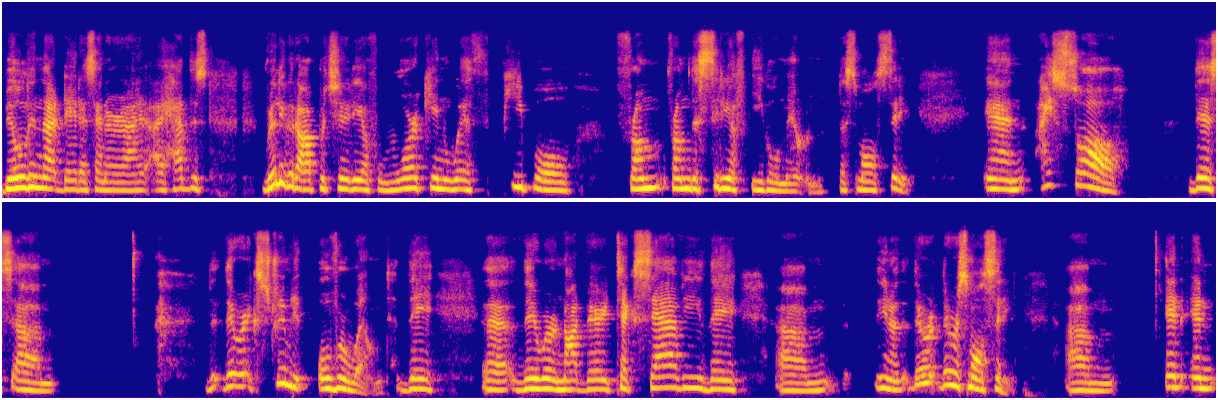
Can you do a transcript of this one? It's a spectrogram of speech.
building that data center. I, I had this really good opportunity of working with people from, from the city of Eagle Mountain, the small city. And I saw this, um, they were extremely overwhelmed. They, uh, they were not very tech savvy. They, um, you know, they were, they were a small city. Um, and and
